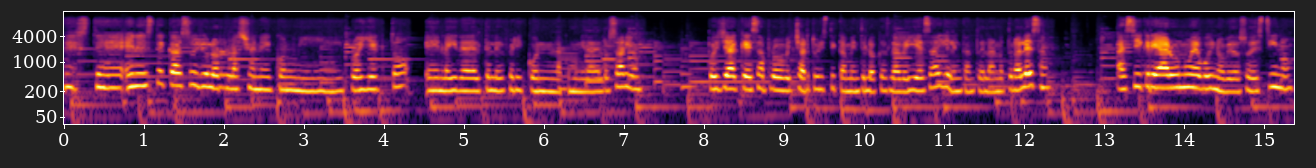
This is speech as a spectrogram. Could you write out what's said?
Este, en este caso yo lo relacioné con mi proyecto en la idea del teleférico en la comunidad del Rosario, pues ya que es aprovechar turísticamente lo que es la belleza y el encanto de la naturaleza así crear un nuevo y novedoso destino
